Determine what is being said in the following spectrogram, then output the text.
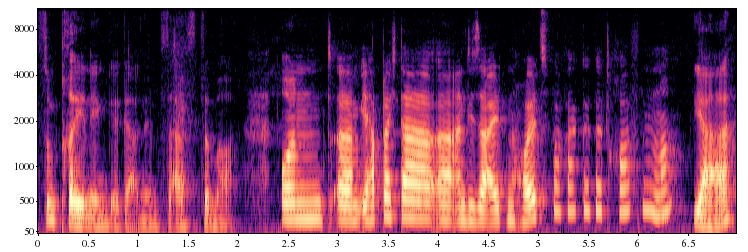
zum Training gegangen, das erste Mal. Und ähm, ihr habt euch da äh, an dieser alten Holzbaracke getroffen, ne? Ja,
